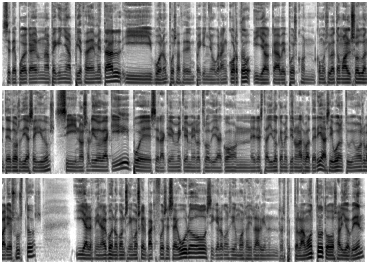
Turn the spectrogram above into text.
se te puede caer una pequeña pieza de metal y bueno, pues hace un pequeño gran corto y ya acabe pues con como si hubiera tomado el sol durante dos días seguidos. Si no he salido de aquí, pues será que me quemé el otro día con el estallido que metieron las baterías y bueno, tuvimos varios sustos. Y al final, bueno, conseguimos que el pack fuese seguro, sí que lo conseguimos aislar bien respecto a la moto, todo salió bien.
